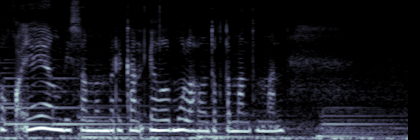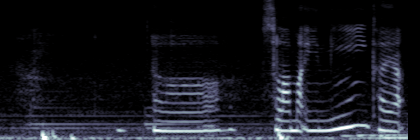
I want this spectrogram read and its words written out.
pokoknya yang bisa memberikan ilmu lah untuk teman-teman. Uh, selama ini kayak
